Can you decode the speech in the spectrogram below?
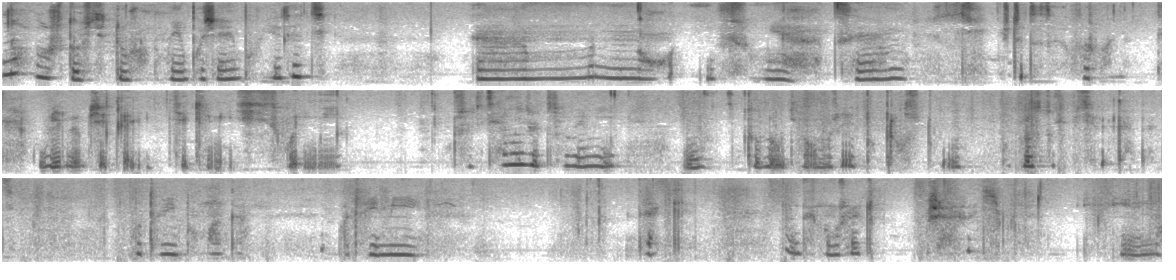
no już dość dużo na moim poziomie powiedzieć. Em, Uwielbiam się dzielić jakimiś swoimi przeżyciami życiowymi, to ludziom, że po prostu, po prostu, żeby się wygadać. Bo to mi pomaga. Łatwiej mi tak daną rzecz przeżyć. I no.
